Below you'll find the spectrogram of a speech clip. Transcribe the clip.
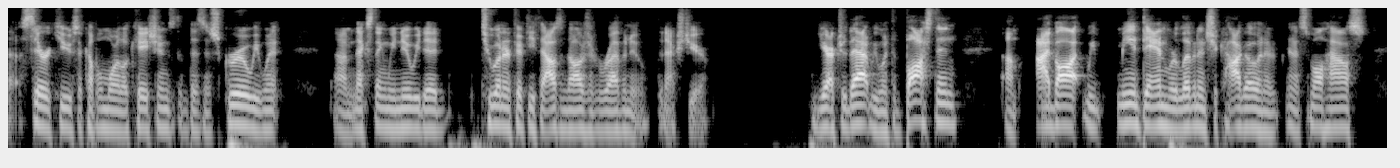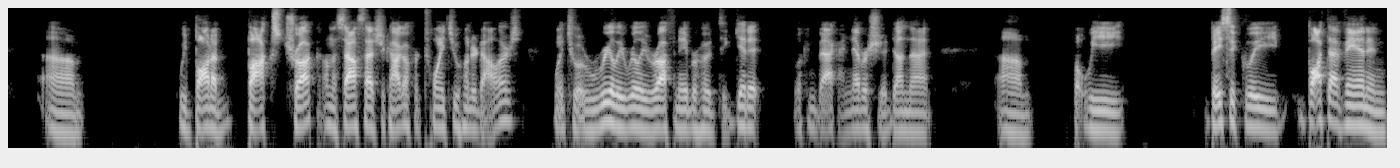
uh, Syracuse, a couple more locations. The business grew. We went um, next thing we knew, we did $250,000 in revenue the next year. Year after that, we went to Boston. Um, I bought, we, me and Dan were living in Chicago in a, in a small house. Um, we bought a box truck on the south side of Chicago for $2,200. Went to a really, really rough neighborhood to get it. Looking back, I never should have done that. Um, but we basically bought that van and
